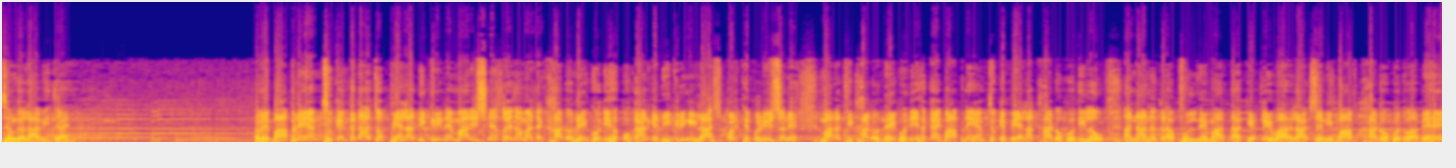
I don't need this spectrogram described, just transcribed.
જંગલ આવી જાય. હવે બાપને એમ થયું કે કદાચ જો પહેલા દીકરીને મારીશ ને, તો એના માટે ખાડો નહીં ખોદી શકું, કારણ કે દીકરીની લાશ પડખે પડી છે ને, મારાથી ખાડો નહીં ખોદી શકાય. બાપને એમ થયું કે પહેલા ખાડો ખોદી લઉં, આ નાનકડા ફૂલને મારતા કેટલી વાર લાગશે ની, બાપ ખાડો ગોદવા બેહે.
